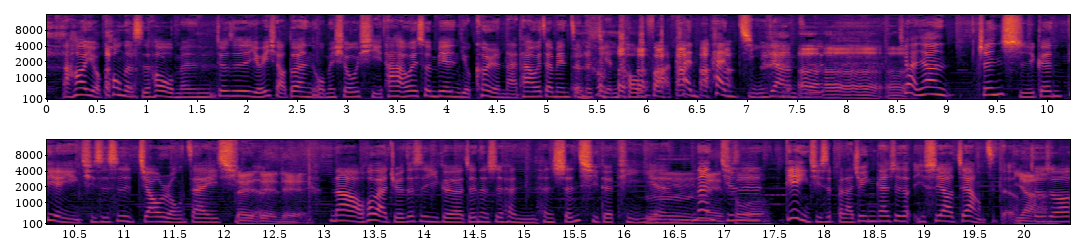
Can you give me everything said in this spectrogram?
然后有空的时候，我们就是有一小段我们休息，她还会顺便有客人来，她会在那边真的剪头发、探探集这样子，就好像真实跟电影其实是交融在一起的。对对对。那我后来觉得这是一个真的是很很神奇的体验。那其实电影其实本来就应该是是要这样子的，就是说，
